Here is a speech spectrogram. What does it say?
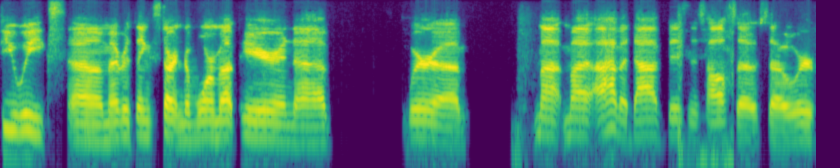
few weeks. Um, everything's starting to warm up here, and uh, we're uh, my my I have a dive business also, so we're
